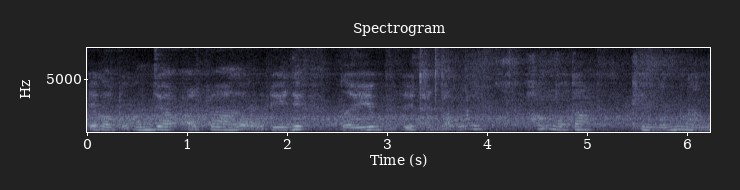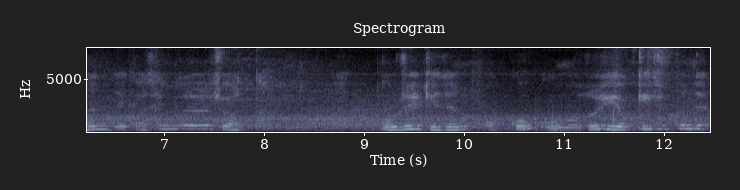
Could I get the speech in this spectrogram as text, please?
내가 누군지 알줄 아는 우리를 너희 물을 달라고 한 거다. 기분 나는 내가 생선을 주었다. 물을 길은 없고 우물도 이렇게 깊은데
